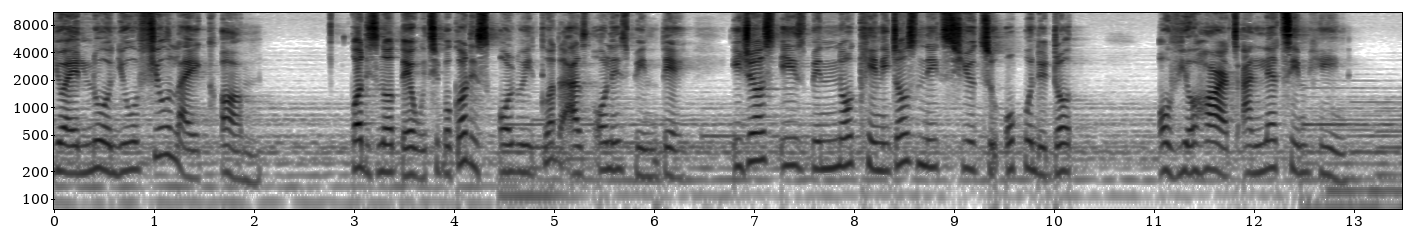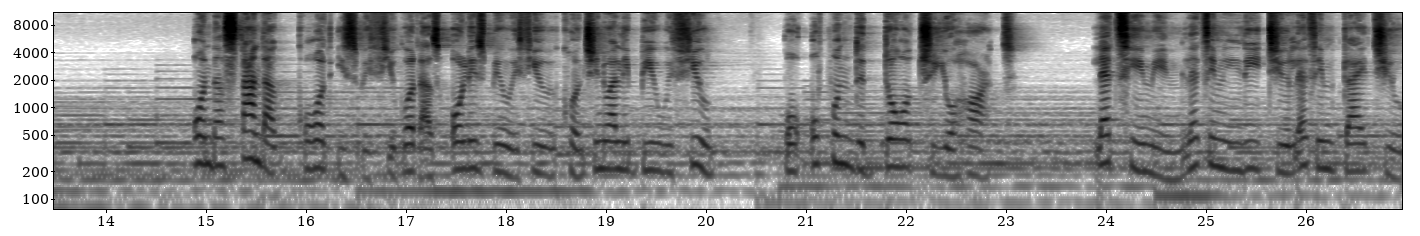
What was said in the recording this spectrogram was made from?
you're alone. You will feel like um God is not there with you, but God is always, God has always been there. He just, He's been knocking. He just needs you to open the door of your heart and let Him in. Understand that God is with you. God has always been with you, will continually be with you. But open the door to your heart. Let Him in. Let Him lead you. Let Him guide you.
